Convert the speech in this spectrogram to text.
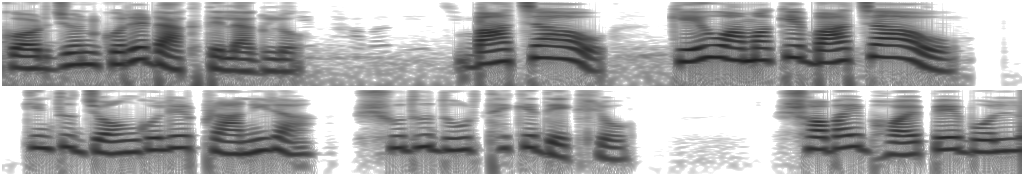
গর্জন করে ডাকতে লাগল, বাঁচাও! কেউ আমাকে বাঁচাও! কিন্তু জঙ্গলের প্রাণীরা শুধু দূর থেকে দেখল। সবাই ভয় পেয়ে বলল,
